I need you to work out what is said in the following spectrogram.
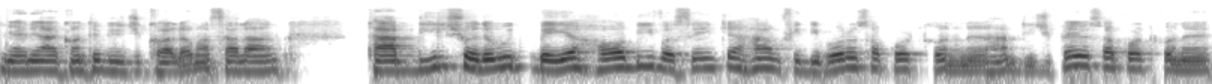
یعنی اکانت دیجیکالا مثلا تبدیل شده بود به یه هابی واسه اینکه هم فیدیبو رو ساپورت کنه هم دیجی پی رو ساپورت کنه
